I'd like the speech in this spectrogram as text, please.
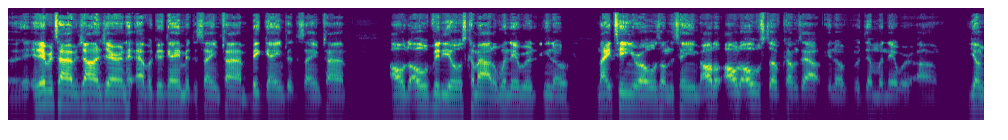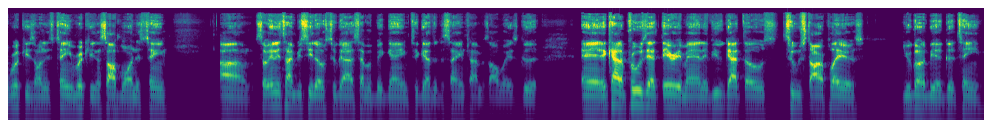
and every time Ja and Jaren have a good game at the same time, big games at the same time, all the old videos come out of when they were you know 19 year olds on the team. All the all the old stuff comes out, you know, with them when they were um, young rookies on his team, rookies and sophomore on his team. Um, so anytime you see those two guys have a big game together at the same time, it's always good. And it kind of proves that theory, man. If you've got those two star players, you're going to be a good team.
